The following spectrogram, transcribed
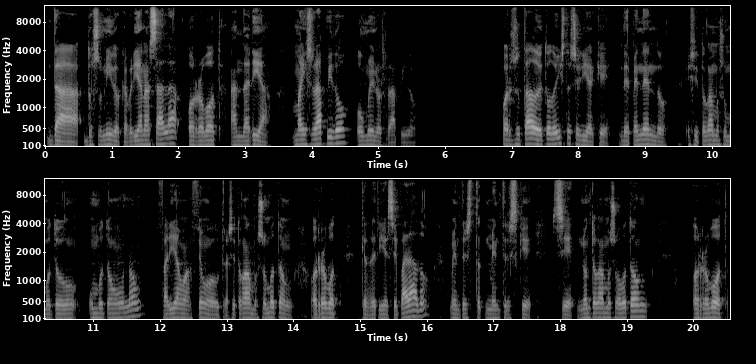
da, do sonido que habría na sala, o robot andaría máis rápido ou menos rápido. O resultado de todo isto sería que, dependendo e se tocamos un botón, un botón ou non, faría unha acción ou outra. Se tocamos un botón, o robot quedaría separado, mentres, mentres que se non tocamos o botón, o robot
